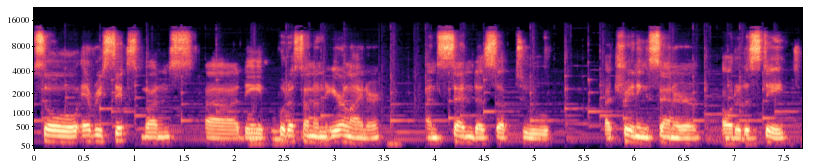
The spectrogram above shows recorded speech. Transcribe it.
So every six months, uh, they put us on an airliner and send us up to a training center out of the state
